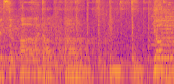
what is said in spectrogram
ve Sübhanallah. Yok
